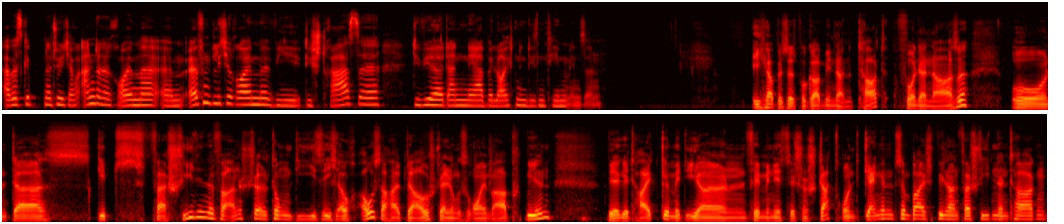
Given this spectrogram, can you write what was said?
Aber es gibt natürlich auch andere Räume, ähm, öffentliche Räume wie die Straße, die wir dann näher beleuchten in diesen Themeninseln. Ich habe jetzt das Programm in der Tat vor der Nase und das gibt verschiedene Veranstaltungen, die sich auch außerhalb der Ausstellungsräume abspielen. Birgit Heidke mit ihren feministischen Stadtrundgängen zum Beispiel an verschiedenen Tagen.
